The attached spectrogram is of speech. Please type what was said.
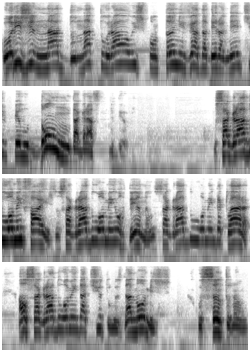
originado, natural, espontâneo e verdadeiramente pelo dom da graça de Deus. O sagrado o homem faz, o sagrado o homem ordena, o sagrado o homem declara, ao sagrado o homem dá títulos, dá nomes. O santo não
